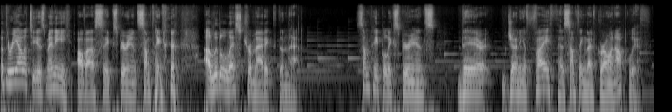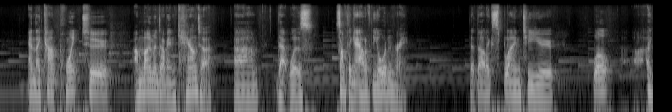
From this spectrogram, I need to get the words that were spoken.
But the reality is, many of us experience something a little less dramatic than that. Some people experience their journey of faith as something they've grown up with, and they can't point to a moment of encounter um, that was something out of the ordinary. That they'll explain to you, well, I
